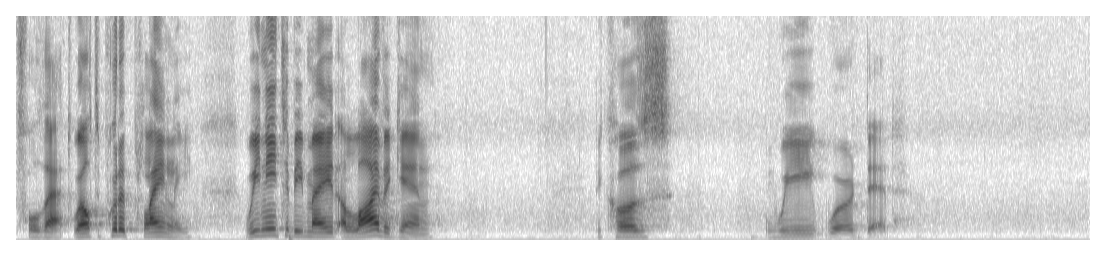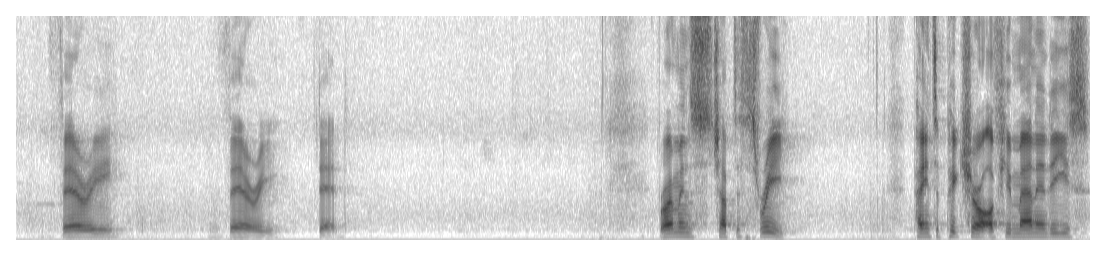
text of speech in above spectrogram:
for that? Well, to put it plainly, we need to be made alive again because we were dead. Very, very dead. Romans chapter 3 paints a picture of humanity's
